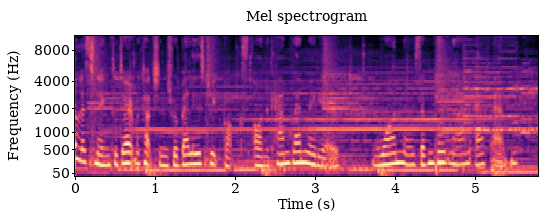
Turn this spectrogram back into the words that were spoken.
You're listening to Derek McCutcheon's Rebellious Jukebox on Cam Glen Radio, 107.9 FM.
